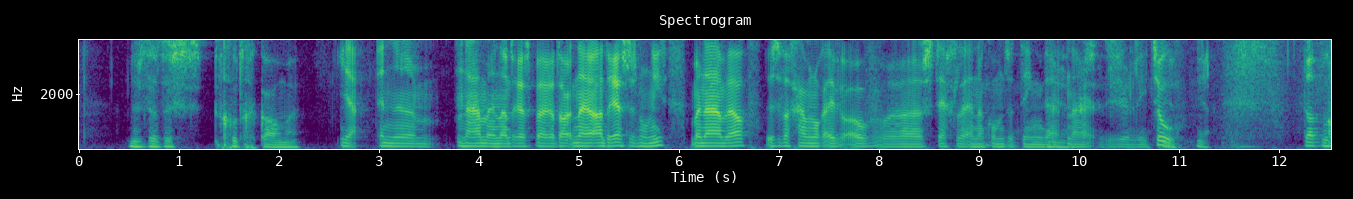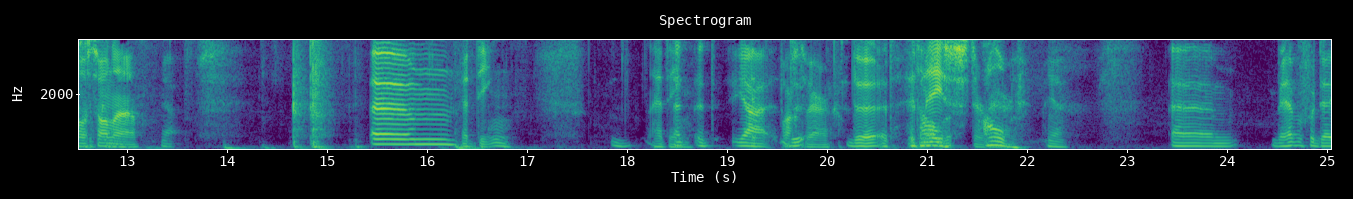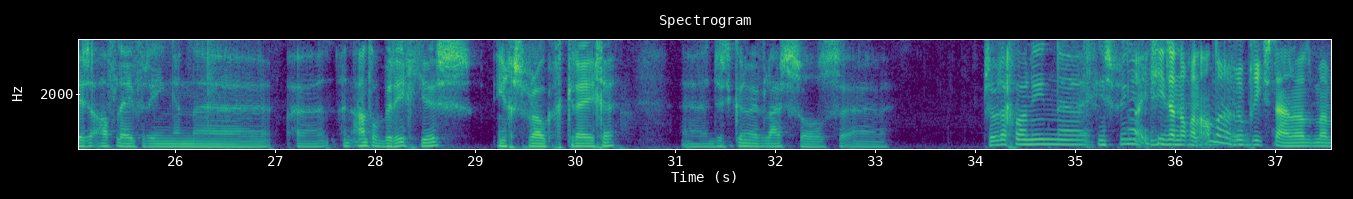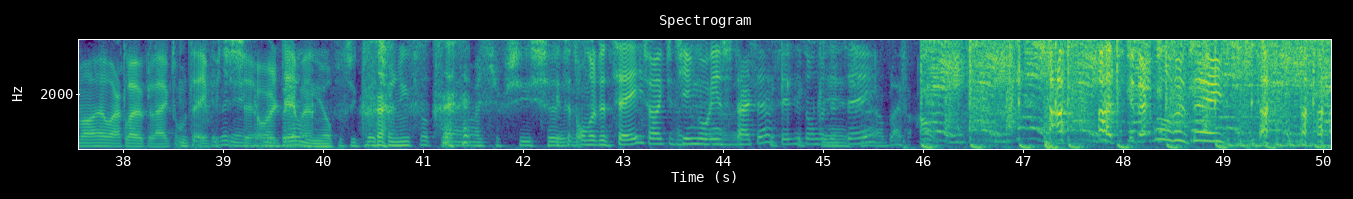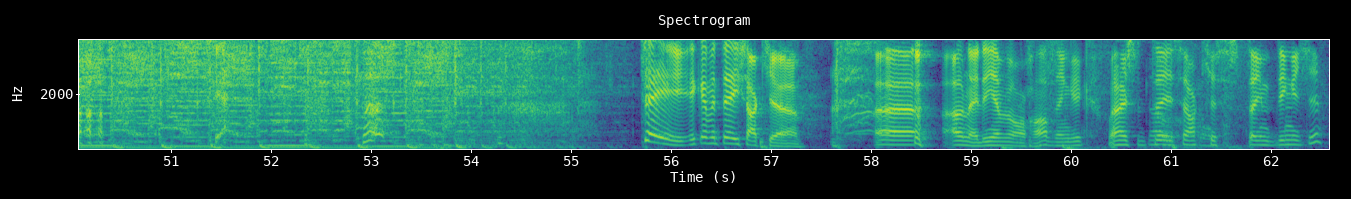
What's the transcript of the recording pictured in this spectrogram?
Dus dat is goed gekomen. Ja, en ehm, naam en adres bij redact- Nou, adres is nog niet, maar naam wel. Dus we gaan we nog even over eh, steggelen en dan komt het ding daar Ja, naar jullie toe. Ja. Dat moet Oh. Ja. Ehm, Het ding. Het ding. het, het, ja, Het prachtwerk. De, de, het, het, Het album- Ja. Ehm, we hebben voor deze aflevering een, eh, eh, een aantal berichtjes ingesproken gekregen. Eh, dus die kunnen we even luisteren zoals... eh, zullen we daar gewoon in eh, inspringen? Nou, ik zie daar nog een andere rubriek staan, wat me wel heel erg leuk lijkt om het eventjes uh, heb over mijn te bril hebben. niet op, dus ik weet zo niet wat, eh, wat je precies... eh, Zit het onder de T? Zal ik de jingle instarten? ik- Zit het ik, onder de eh, T? zou- blijf af. Ah, het zit echt onder de T! Thee. Ik heb een theezakje. Eh, oh nee, die hebben we al gehad, denk ik. Waar is het theezakjes thee dingetje?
